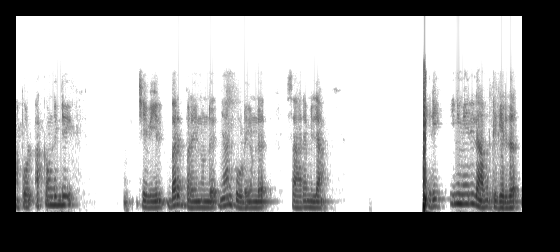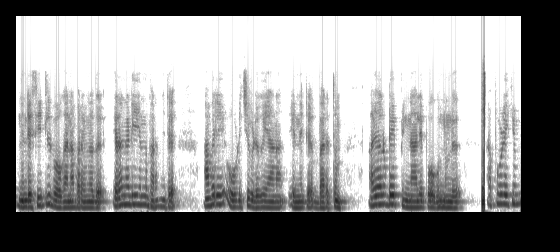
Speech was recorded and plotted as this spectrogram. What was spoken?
അപ്പോൾ അക്കൗണ്ടിന്റെ ചെവിയിൽ ഭരത് പറയുന്നുണ്ട് ഞാൻ കൂടെയുണ്ട് സാരമില്ല. എടി ഇനിമേലിൽ ആവർത്തിക്കരുത്. നിന്റെ സീറ്റിൽ പോകാനാ പറയുന്നത്. ഇറങ്ങടി എന്ന് പറഞ്ഞിട്ട് അവരെ ഓടിച്ചു വിടുകയാണ്. എന്നിട്ട് ഭരത്തും അയാളുടെ പിന്നാലെ പോകുന്നുണ്ട്. അപ്പോഴേക്കും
